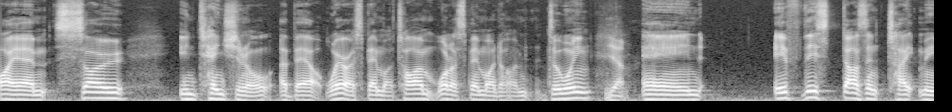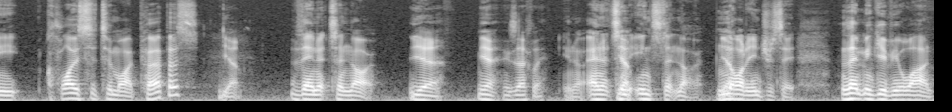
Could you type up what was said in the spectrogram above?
I am so intentional about where i spend my time what i spend my time doing Yeah. and if this doesn't take me closer to my purpose, yeah, then it's a no. Yeah. Yeah. Exactly. You know, and it's Yep. an instant no. Yep. Not interested. Let me give you one.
